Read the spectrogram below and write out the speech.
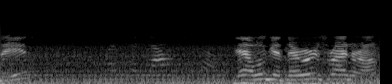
these? Yeah, we'll get there. We're just riding around.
